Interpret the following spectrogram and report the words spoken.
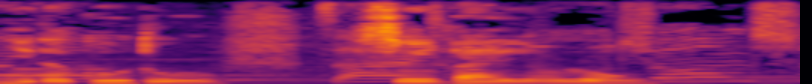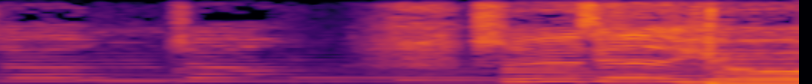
你的孤独虽败犹荣。就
